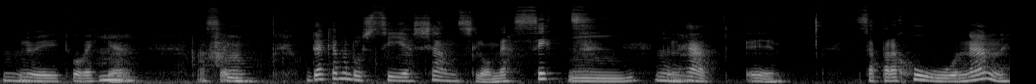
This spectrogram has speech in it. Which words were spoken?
nu i två veckor. Alltså, och där kan man då se känslomässigt Mm. den här eh, separationen,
